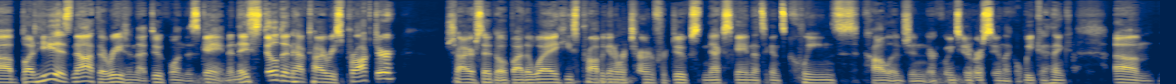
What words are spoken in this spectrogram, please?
Uh, but he is not the reason that Duke won this game. And they still didn't have Tyrese Proctor. Scheyer said, "Oh, by the way, he's probably going to return for Duke's next game. That's against Queens College and or Queens University in like a week, I think." Um,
